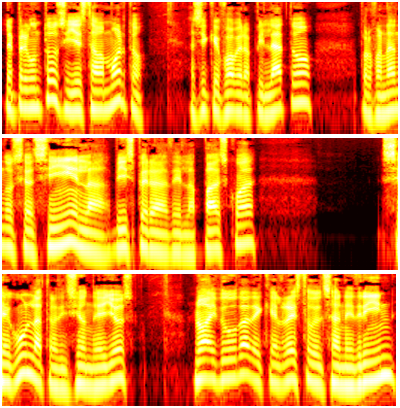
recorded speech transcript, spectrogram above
le preguntó si ya estaba muerto. Así que fue a ver a Pilato, profanándose así en la víspera de la Pascua. Según la tradición de ellos, no hay duda de que el resto del Sanedrín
